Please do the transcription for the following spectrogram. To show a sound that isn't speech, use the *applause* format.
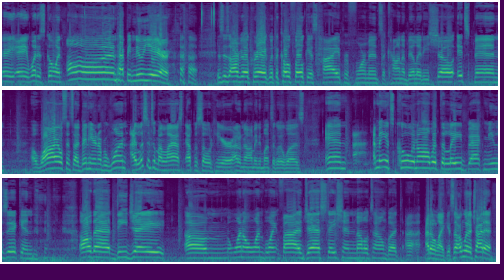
Hey, hey, what is going on? Happy New Year! *laughs* this is Arvell Craig with the Co-Focus High Performance Accountability Show. It's been a while since I've been here. Number one, I listened to my last episode here. I don't know how many months ago it was. And I mean, it's cool and all with the laid back music and *laughs* all that DJ um, 101.5 jazz station mellow tone, but I, I don't like it. So I'm going to try to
